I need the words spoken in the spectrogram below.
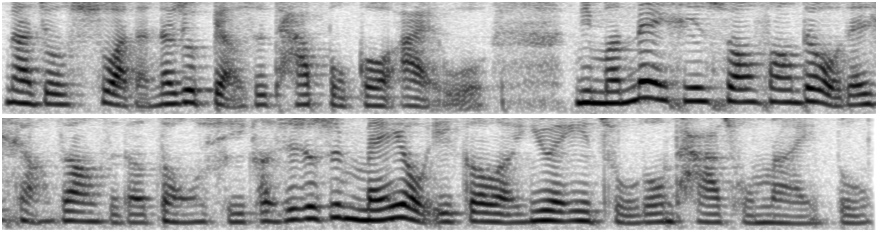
那就算了，那就表示他不够爱我。你们内心双方都有在想这样子的东西，可是就是没有一个人愿意主动踏出那一步。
